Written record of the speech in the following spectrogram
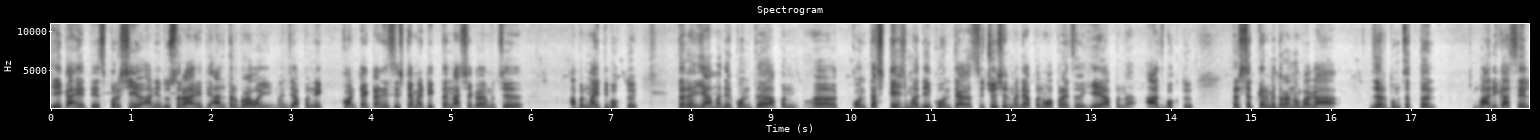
एक आहे ते स्पर्शीय आणि दुसरं आहे ते आंतरप्रवाही. म्हणजे आपण एक कॉन्टॅक्ट आणि सिस्टमॅटिक तणनाशकाचे आपण माहिती बघतोय. तर यामध्ये कोणतं आपण कोणत्या स्टेजमध्ये कोणत्या सिच्युएशनमध्ये आपण वापरायचं हे आपण आज बघतोय. तर शेतकरी मित्रांनो बघा जर तुमचं तण बारीक असेल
